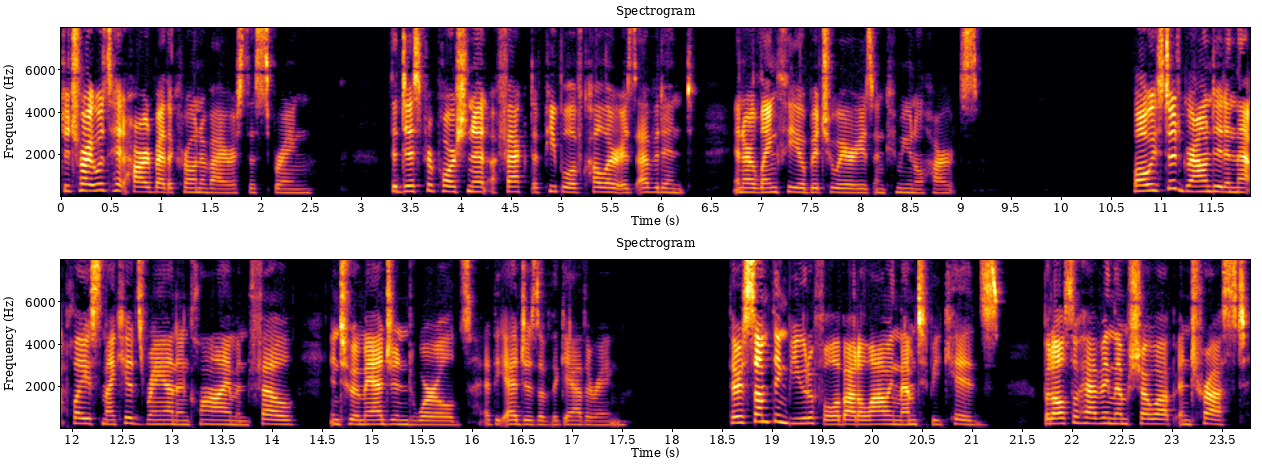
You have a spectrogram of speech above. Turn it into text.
Detroit was hit hard by the coronavirus this spring. The disproportionate effect of people of color is evident in our lengthy obituaries and communal hearts. While we stood grounded in that place, my kids ran and climbed and fell into imagined worlds at the edges of the gathering. There's something beautiful about allowing them to be kids, but also having them show up and trust,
